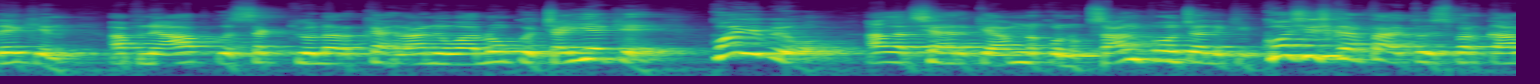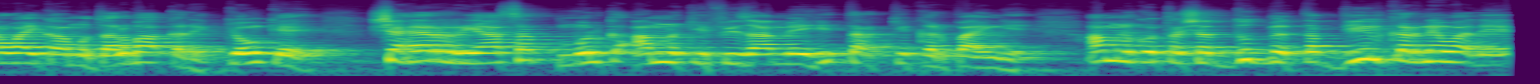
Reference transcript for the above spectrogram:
लेकिन अपने आप को सेक्युलर कहलाने वालों को चाहिए कि कोई भी हो, अगर शहर के अमन को नुकसान पहुँचाने की कोशिश करता है तो इस पर कार्रवाई का मुतालबा करें, क्योंकि शहर, रियासत, मुल्क अमन की फिजा में ही तरक्की कर पाएँगे। अमन को तशद में तब्दील करने वाले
